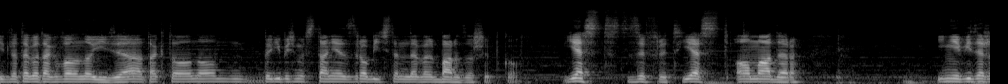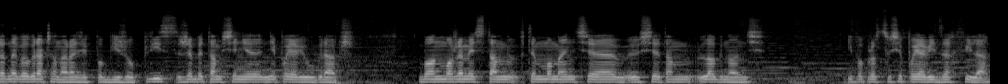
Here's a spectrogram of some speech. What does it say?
I dlatego tak wolno idzie, a tak to no, bylibyśmy w stanie zrobić ten level bardzo szybko. Jest Zyfryd, jest, o mother. I nie widzę żadnego gracza na razie w pobliżu. Please, żeby tam się nie, nie pojawił gracz. Bo on może mieć tam w tym momencie y, się tam lognąć i po prostu się pojawić za chwilę.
